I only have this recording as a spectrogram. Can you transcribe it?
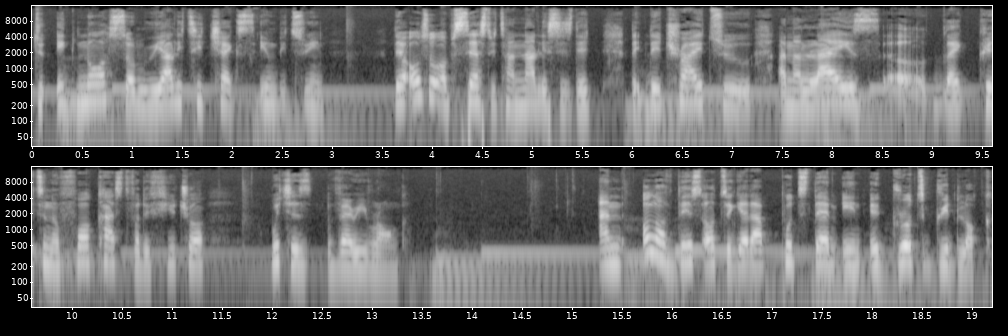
do ignore some reality checks in between. They're also obsessed with analysis. They they, they try to analyze uh, like creating a forecast for the future, which is very wrong. And all of this altogether puts them in a growth gridlock.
